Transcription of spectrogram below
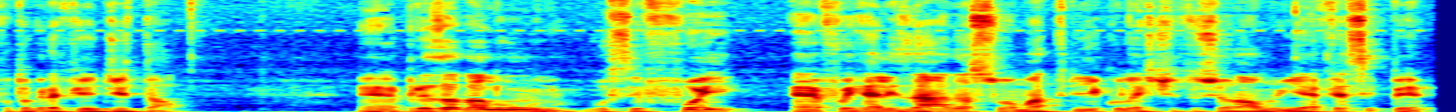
fotografia digital. É, prezado aluno, você foi, é, foi realizada a sua matrícula institucional no IFSP.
